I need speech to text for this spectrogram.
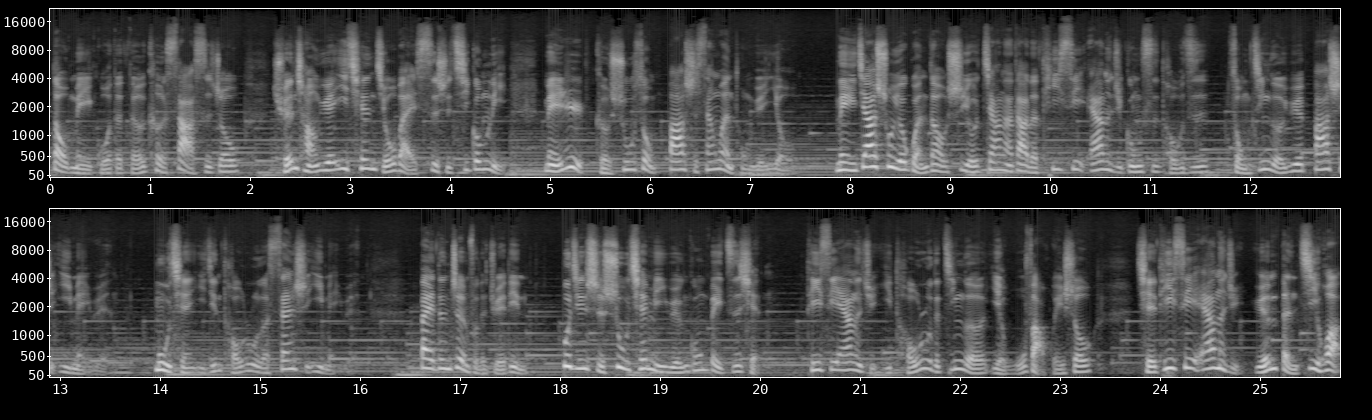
到美国的德克萨斯州，全长约一千九百四十七公里，每日可输送八十三万桶原油。美加输油管道是由加拿大的 TC Energy 公司投资，总金额约八十亿美元，目前已经投入了三十亿美元。拜登政府的决定。不仅使数千名员工被资遣，TC Energy 已投入的金额也无法回收，且 TC Energy 原本计划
